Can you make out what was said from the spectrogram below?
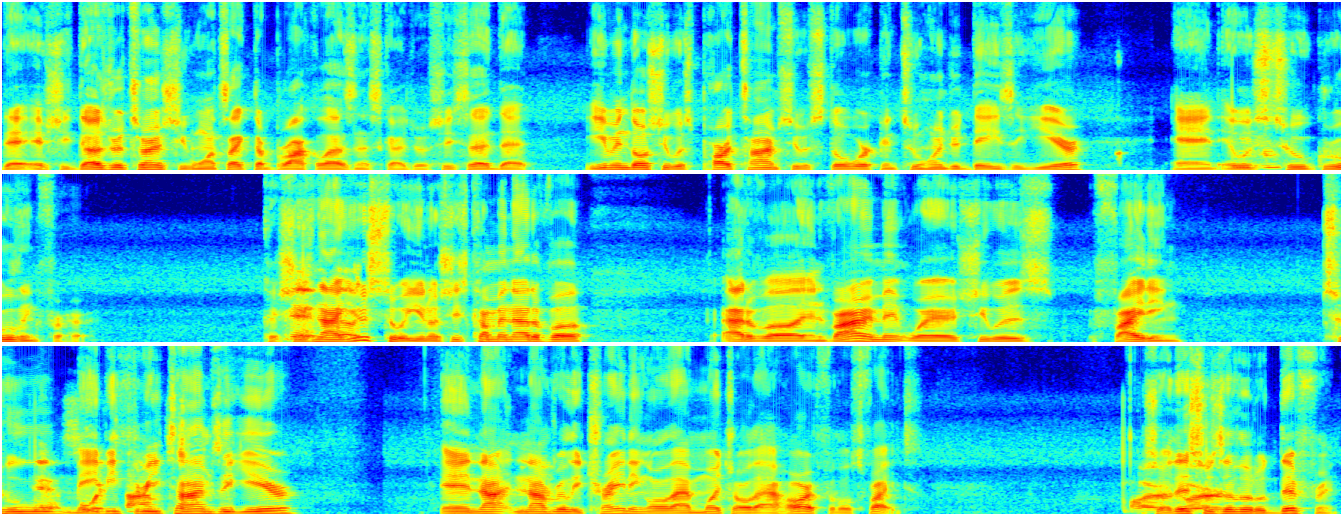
that if she does return, she wants like the Brock Lesnar schedule. She said that even though she was part time, she was still working 200 days a year, and it was too grueling for her because she's Yeah, not no. used to it. You know, she's coming out of a out of a environment where she was fighting two, Yeah, maybe three times. times a year, and not not really training all that much, all that hard for those fights. so this was a little different.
